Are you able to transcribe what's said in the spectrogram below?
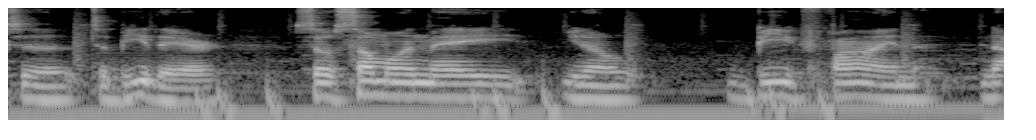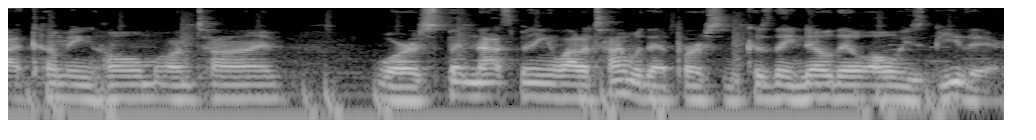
to, to be there. So someone may, you know, be fine not coming home on time or spend, not spending a lot of time with that person because they know they'll always be there.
